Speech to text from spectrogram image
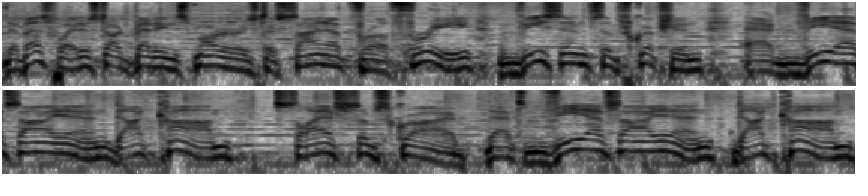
The best way to start betting smarter is to sign up for a free VSIN subscription at vsin.com slash subscribe. That's vsin.com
